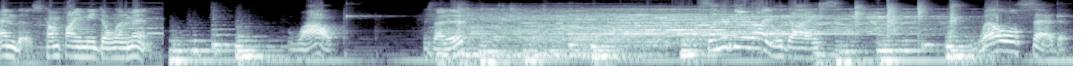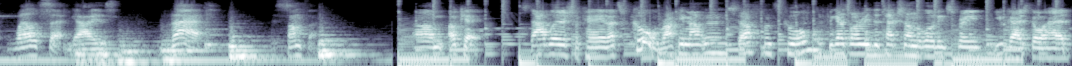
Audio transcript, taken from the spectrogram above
end this. Come find me. Don't let him in. Wow. Is that it? Slender the Arrival, guys. Well said. Well said, guys. That is something. Um, okay. Established, okay, that's cool. Rocky Mountain stuff, that's cool. If you guys want to read the text on the loading screen, you guys go ahead.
